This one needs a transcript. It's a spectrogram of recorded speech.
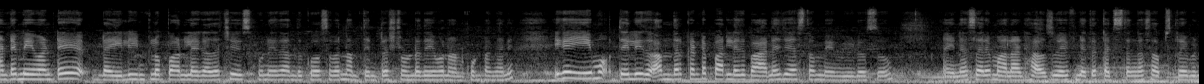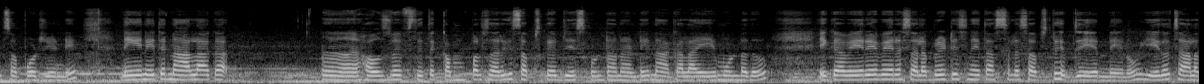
అంటే మేమంటే డైలీ ఇంట్లో పనులే కదా చేసుకునేది అందుకోసమని అంత ఇంట్రెస్ట్ ఉండదేమో అని అనుకుంటాం కానీ ఇక ఏమో తెలీదు. అందరికంటే పర్లేదు బాగానే చేస్తాం మేము వీడియోస్. అయినా సరే మా లాంటి హౌస్ వైఫ్ని అయితే ఖచ్చితంగా సబ్స్క్రైబ్ అండ్ సపోర్ట్ చేయండి. నేనైతే నాలాగా హౌస్ వైఫ్స్ అయితే కంపల్సరీగా సబ్స్క్రైబ్ చేసుకుంటానండి. నాకు అలా ఏముండదు ఇక వేరే వేరే సెలబ్రిటీస్ని అయితే అస్సలు సబ్స్క్రైబ్ చేయను నేను. ఏదో చాలా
